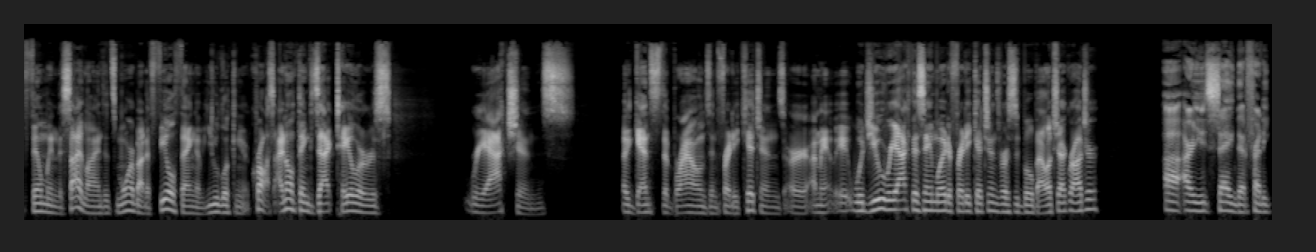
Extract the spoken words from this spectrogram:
filming the sidelines. It's more about a feel thing of you looking across. I don't think Zac Taylor's reactions against the Browns and Freddie Kitchens are. I mean, it, would you react the same way to Freddie Kitchens versus Bill Belichick, Rodger? Uh, are you saying that Freddie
